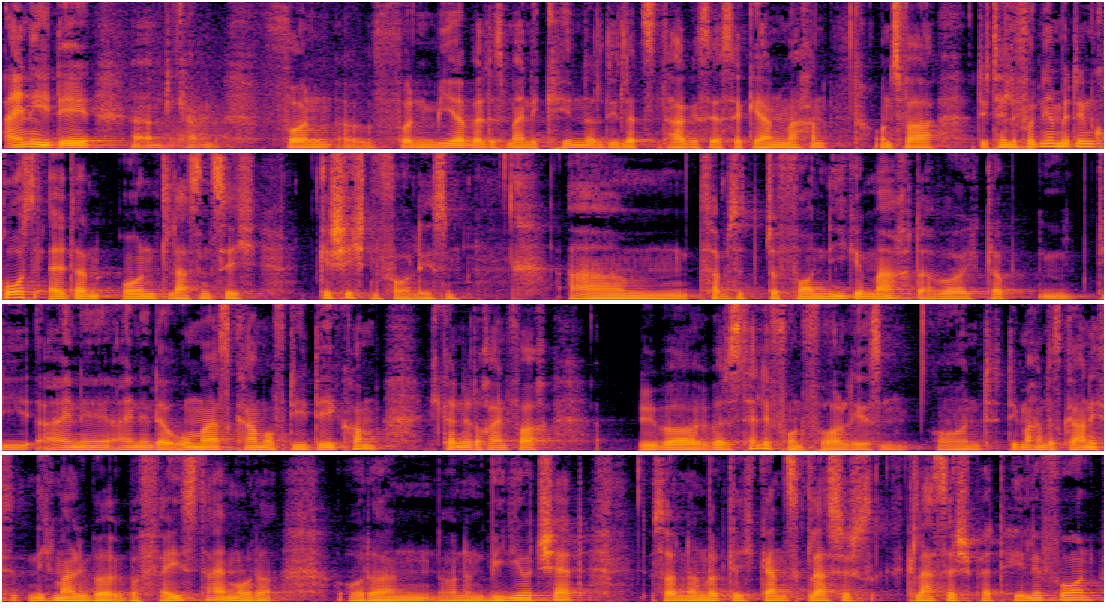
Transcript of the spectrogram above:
eine Idee, ähm, die kam von, äh, von mir, weil das meine Kinder die letzten Tage sehr, sehr gern machen. Und zwar, die telefonieren mit den Großeltern und lassen sich Geschichten vorlesen. Ähm, das haben sie davor nie gemacht, aber ich glaube, die eine, eine der Omas kam auf die Idee, komm, ich kann dir doch einfach über, über das Telefon vorlesen. Und die machen das gar nicht, nicht mal über, über FaceTime oder, oder ein, oder ein Videochat, sondern wirklich ganz klassisch, klassisch per Telefon.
